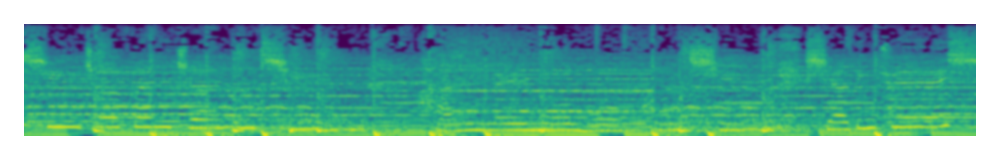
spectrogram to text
心这份真情，含泪默默哭泣，下定决心。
